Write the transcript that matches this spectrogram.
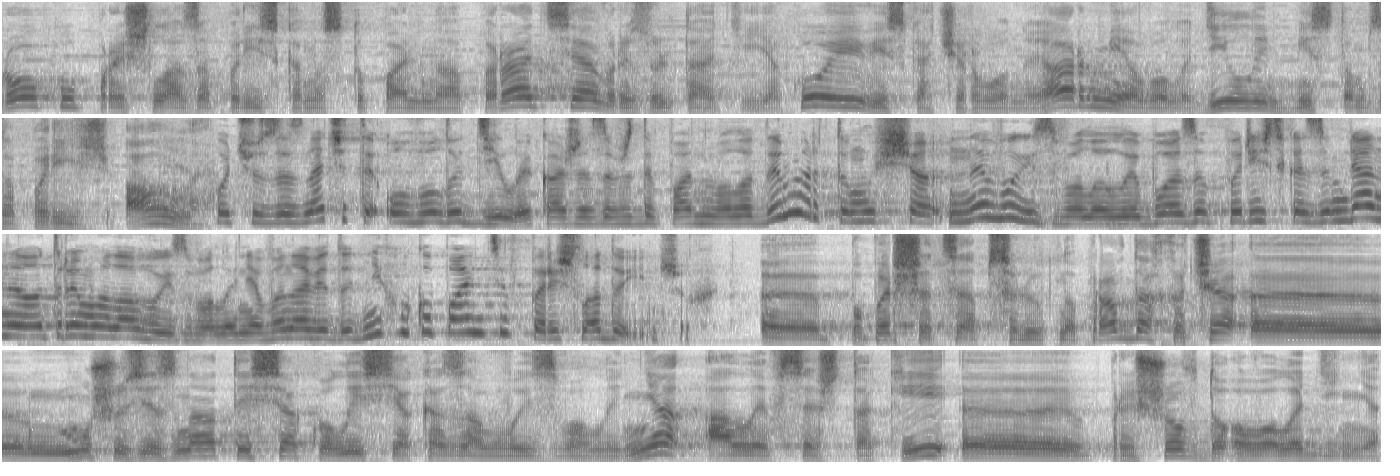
року пройшла Запорізька наступальна операція, в результаті якої війська Червоної армії оволоділи містом Запоріжжя. Але Хочу зазначити, оволоділи, каже завжди пан Володимир, тому що не визволили, бо запорізька земля не отримала визволення. Вона від одних окупантів перейшла до інших. Е, По-перше, це абсолютно правда. Хоча е, мушу зізнатися, колись я казав визволення, але все ж таки е, прийшов до оволодіння.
